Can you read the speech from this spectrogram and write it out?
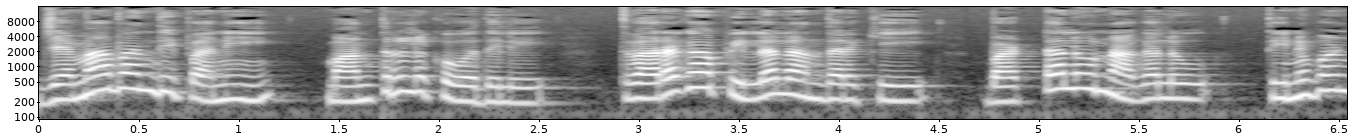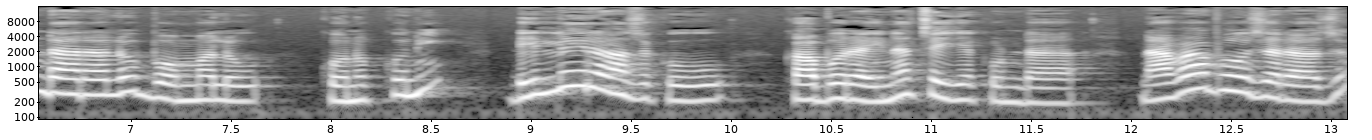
జమాబందీ పని మంత్రులకు వదిలి త్వరగా పిల్లలందరికీ బట్టలు నగలు తినుబండారాలు బొమ్మలు కొనుక్కుని ఢిల్లీ రాజుకు కబురైనా చెయ్యకుండా నవాభోజరాజు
